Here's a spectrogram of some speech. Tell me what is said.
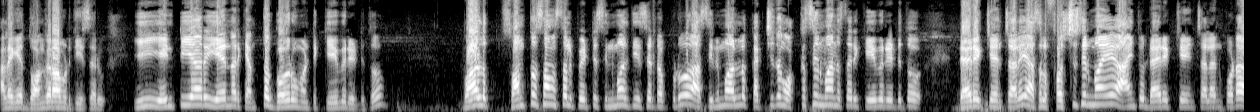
అలాగే దొంగరాముడు తీశారు. ఈ ఎన్టీఆర్ ఏఎన్ఆర్కి ఎంత గౌరవం అంటే కేవీ రెడ్డితో వాళ్ళు సొంత సంస్థలు పెట్టి సినిమాలు తీసేటప్పుడు ఆ సినిమాల్లో ఖచ్చితంగా ఒక్క సినిమాని సరే కేవీ రెడ్డితో డైరెక్ట్ చేయించాలి. అసలు ఫస్ట్ సినిమాయే ఆయనతో డైరెక్ట్ చేయించాలని కూడా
